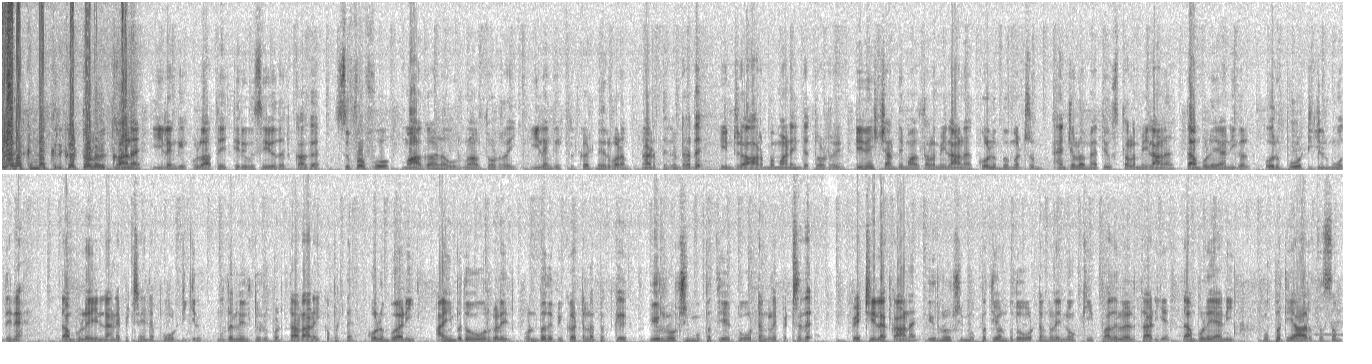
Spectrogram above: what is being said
உலகக்கிண்ண கிரிக்கெட் தொடருக்கான இலங்கை குழாத்தை தெரிவு செய்வதற்காக சுஃபோஃபோ மாகாண ஒருநாள் தொடரை இலங்கை கிரிக்கெட் நிறுவனம் நடத்துகின்றது. இன்று ஆரம்பமான இந்த தொடரில் தினேஷ் சந்திமால் தலைமையிலான கொழும்பு மற்றும் ஆஞ்சலோ மேத்யூஸ் தலைமையிலான தம்புளை அணிகள் ஒரு போட்டியில் மோதின. தம்புலையில் நடைபெற்ற இந்த போட்டியில் முதலில் துடுப்படுத்தால் அழைக்கப்பட்ட கொழும்பு அணி ஐம்பது ஓவர்களில் ஒன்பது விக்கெட் இழப்புக்கு இருநூற்றி முப்பத்தி எட்டு ஓட்டங்களை பெற்றது. வெற்றியிலக்கான இருநூற்றி முப்பத்தி ஒன்பது ஓட்டங்களை நோக்கி பதிலளித்தாடிய தம்புலை அணி முப்பத்தி ஆறு தசம்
